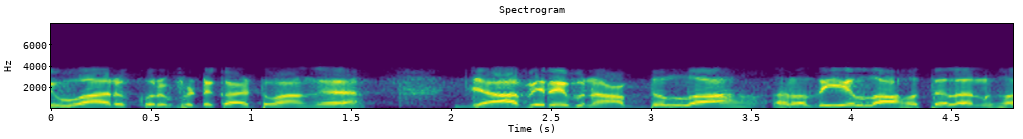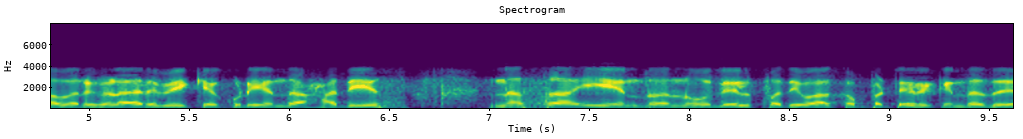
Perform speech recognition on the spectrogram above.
இவ்வாறு குறிப்பிட்டு காட்டுவாங்க. ஜாபிர் இப்னு அப்துல்லா ரதியுல்லாஹு தலன் அவர்கள் அறிவிக்கக்கூடிய இந்த ஹதீஸ் நசாயி என்ற நூலில் பதிவாக்கப்பட்டிருக்கின்றது.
